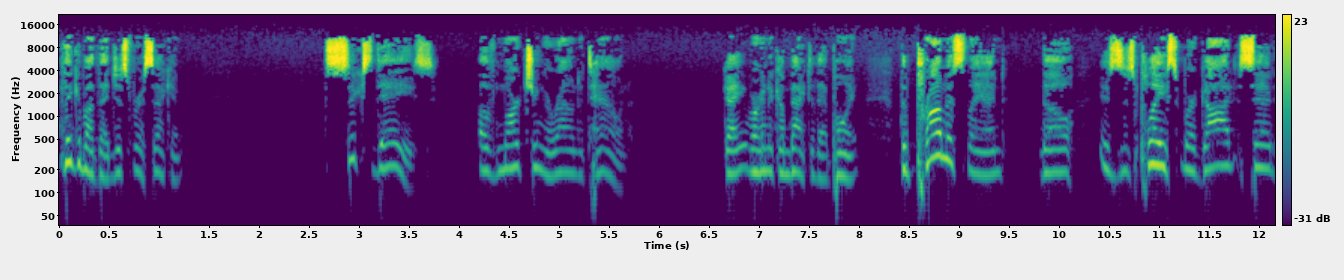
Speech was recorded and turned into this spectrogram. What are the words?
Think about that just for a second six days of marching around a town. Okay, we're going to come back to that point. The promised land, though, is this place where God said,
